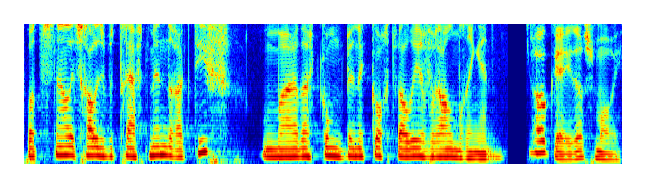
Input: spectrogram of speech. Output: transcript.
wat snelheidsrallies betreft, minder actief. Maar daar komt binnenkort wel weer verandering in. Oké, dat is mooi.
